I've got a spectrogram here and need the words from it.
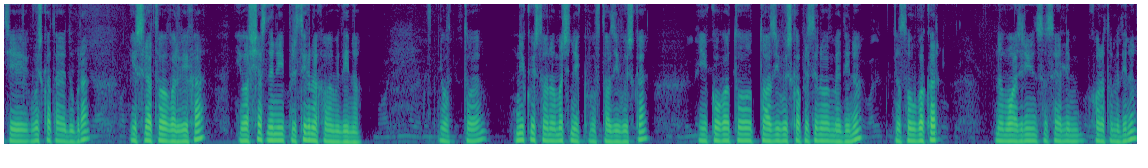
че войската е добра и след това вървиха и в 6 дни пристигнаха в Медина. Никой стана мъчник в тази войска. И когато тази войска пристигна в Медина, Абу Бакър на муаджирин сели хората Медина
